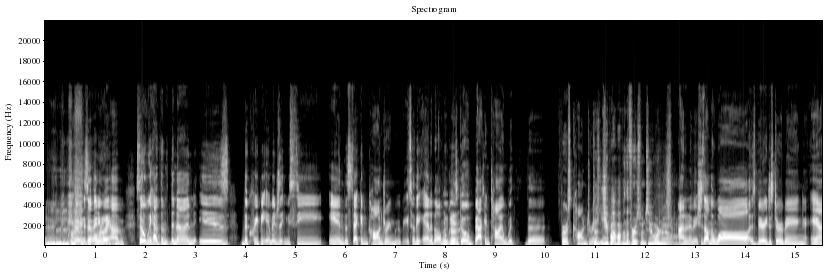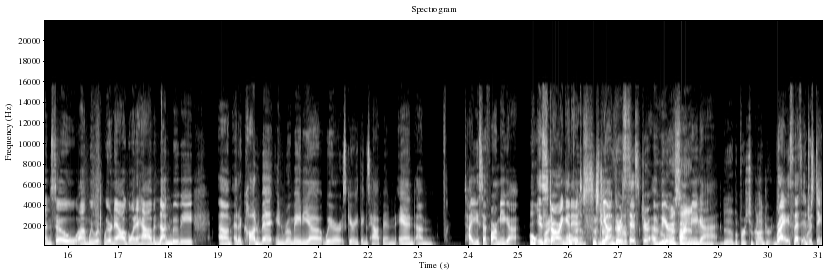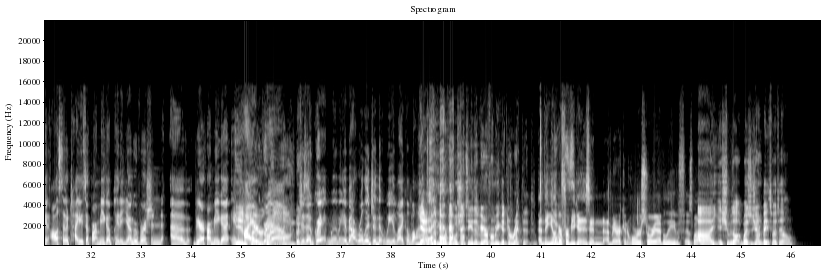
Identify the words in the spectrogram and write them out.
Right, so anyway, right. um, so we have the the nun is the creepy image that you see in the second Conjuring movie. So the Annabelle movies Okay. go back in time with the first Conjuring. Doesn't she pop up in the first one too, or no? I don't know. She's on the wall. It's very disturbing. And so um, we were we are now going to have a nun movie um, at a convent in Romania where scary things happen. And um, Taissa Farmiga Ooh. is Right. starring in Okay. it. Sister of Younger Vera- sister of Who Vera was Farmiga. in uh, the first two Conjurings? Right, so that's interesting. And also, Taissa Farmiga played a younger version of Vera Farmiga in, In Higher, Higher Ground, Ground. which is a great movie about religion that we like a lot. Yes, the more people should see that Vera Farmiga directed. and the younger Yes. Farmiga is in American Horror Story, I believe, as well. Uh, she was wasn't she on Bates Motel?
